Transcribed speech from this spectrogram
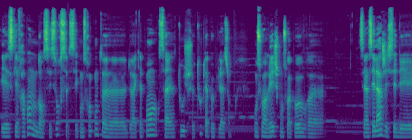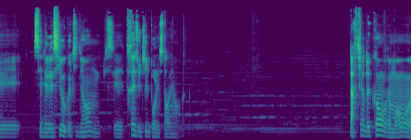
Et ce qui est frappant dans ces sources, c'est qu'on se rend compte euh, de à quel point ça touche toute la population. Qu'on soit riche, qu'on soit pauvre, c'est assez large et c'est des, des récits au quotidien, donc c'est très utile pour l'historien. partir de quand vraiment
